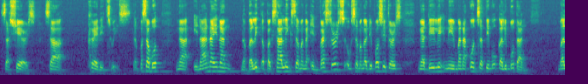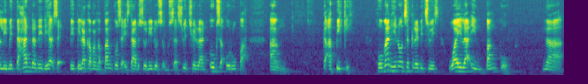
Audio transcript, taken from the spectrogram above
sa shares sa Credit Suisse. Nagpasabot nga inanay nang nabalik ang pagsalig sa mga investors o sa mga depositors nga dili ni manakod sa tibuok kalibutan malimitahan na ni diha sa pipila ka mga bangko sa Estados Unidos ug sa Switzerland ug sa Europa ang kaapiki. Human hinon sa Credit Suisse, way laing bangko nga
